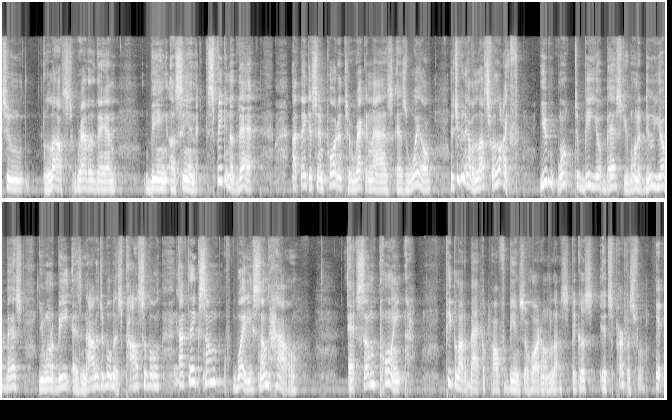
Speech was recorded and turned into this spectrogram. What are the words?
to lust rather than being a sin. Speaking of that, I think it's important to recognize as well that you can have a lust for life. You want to be your best, you want to do your best, you want to be as knowledgeable as possible. I think some way, somehow, at some point, people ought to back up off of being so hard on lust because it's purposeful. It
